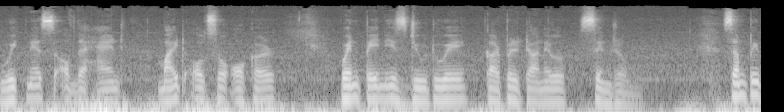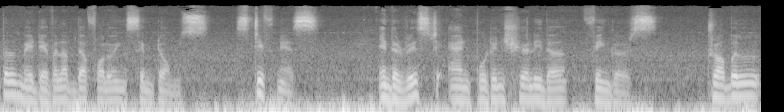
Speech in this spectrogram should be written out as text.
weakness of the hand might also occur when pain is due to a carpal tunnel syndrome. Some people may develop the following symptoms stiffness in the wrist and potentially the fingers, trouble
